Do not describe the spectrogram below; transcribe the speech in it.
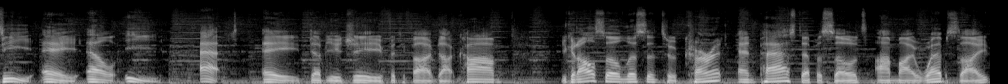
D A L E, at awg55.com. You can also listen to current and past episodes on my website,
